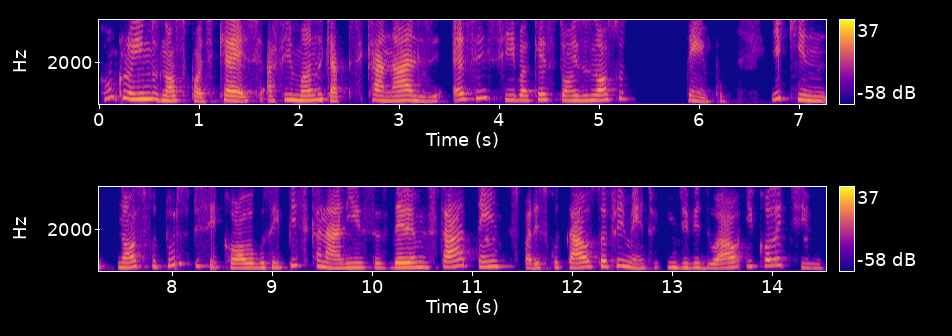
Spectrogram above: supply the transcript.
Concluímos nosso podcast afirmando que a psicanálise é sensível a questões do nosso tempo e que nós, futuros psicólogos e psicanalistas, devemos estar atentos para escutar o sofrimento individual e coletivo.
